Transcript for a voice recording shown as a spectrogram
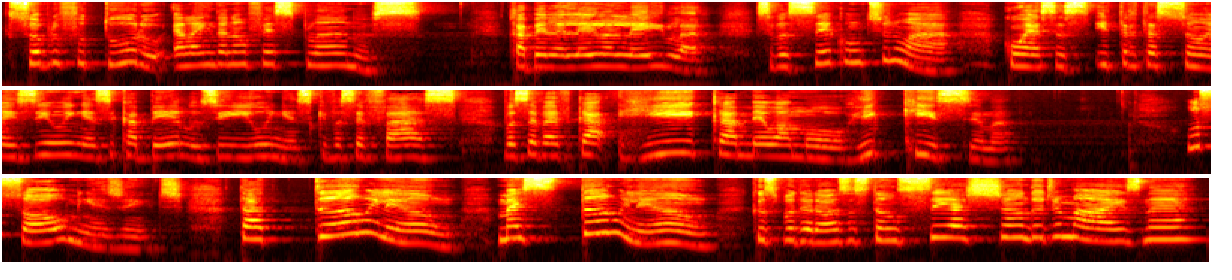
que sobre o futuro ela ainda não fez planos. Cabeleleila Leila, se você continuar com essas hidratações e unhas e cabelos e unhas que você faz, você vai ficar rica, meu amor, riquíssima. O sol, minha gente, tá tão em leão, mas tão em leão, que os poderosos estão se achando demais, né?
